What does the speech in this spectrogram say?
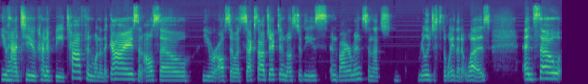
you had to kind of be tough and one of the guys, and also you were also a sex object in most of these environments, and that's really just the way that it was. And so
